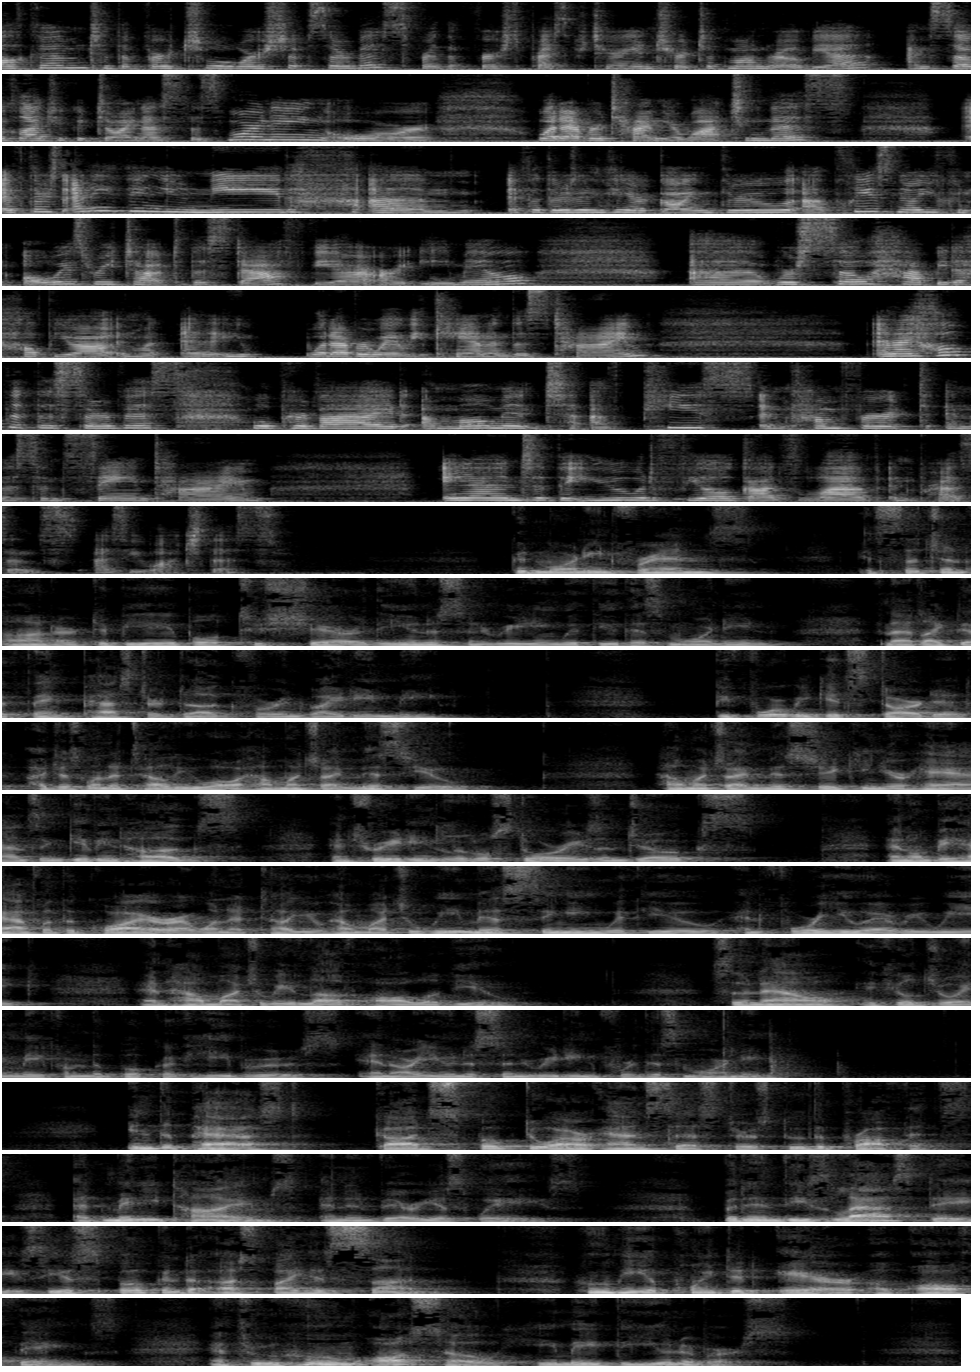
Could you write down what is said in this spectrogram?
welcome to the virtual worship service for the First Presbyterian Church of Monrovia. I'm so glad you could join us this morning or whatever time you're watching this. If there's anything you need, um, if there's anything you're going through, uh, please know you can always reach out to the staff via our email. Uh, we're so happy to help you out in what, any, whatever way we can in this time. And I hope that this service will provide a moment of peace and comfort in this insane time, and that you would feel God's love and presence as you watch this. Good morning, friends. It's such an honor to be able to share the unison reading with you this morning, and I'd like to thank Pastor Doug for inviting me. Before we get started, I just want to tell you all how much I miss you how much I miss shaking your hands and giving hugs and trading little stories and jokes. And on behalf of the choir, I want to tell you how much we miss singing with you and for you every week and how much we love all of you. So now, if you'll join me from the book of Hebrews in our unison reading for this morning. In the past, God spoke to our ancestors through the prophets at many times and in various ways. But in these last days he has spoken to us by his Son, whom he appointed heir of all things, and through whom also he made the universe.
